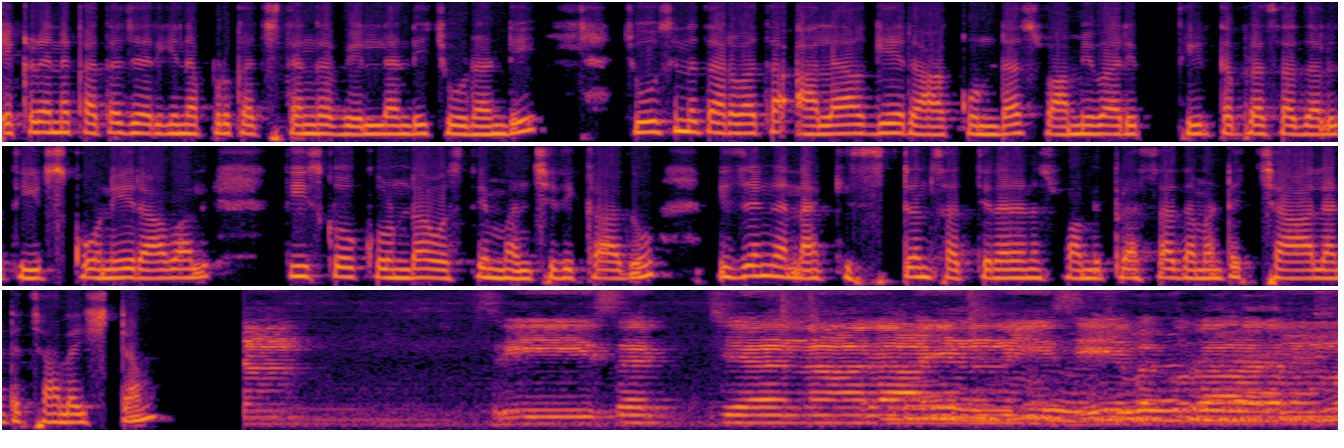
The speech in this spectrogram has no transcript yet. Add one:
ఎక్కడైనా కథ జరిగినప్పుడు ఖచ్చితంగా వెళ్ళండి చూడండి. చూసిన తర్వాత అలాగే రాకుండా స్వామివారి తీర్థ ప్రసాదాలు తీసుకొని రావాలి. తీసుకోకుండా వస్తే మంచిది కాదు. నిజంగా నాకు ఇష్టం సత్యనారాయణ స్వామి ప్రసాదం అంటే చాలా అంటే చాలా ఇష్టం. శ్రీ సత్యనారాయణి సేవకురారమ్మ.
